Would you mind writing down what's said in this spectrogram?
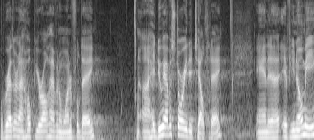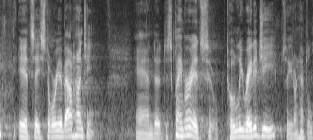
Well, brethren, I hope you're all having a wonderful day. I do have a story to tell today. And uh, if you know me, it's a story about hunting. And uh, disclaimer, it's totally rated G, so you don't have to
